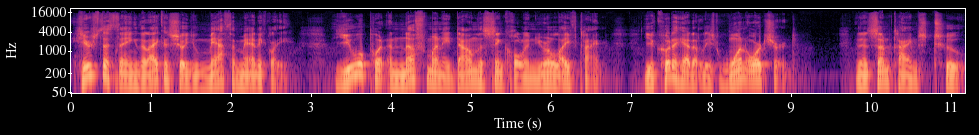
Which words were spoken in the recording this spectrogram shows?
here's the thing that I can show you mathematically: you will put enough money down the sinkhole in your lifetime. You could have had at least one orchard and then sometimes two.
